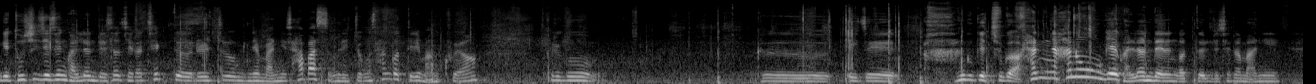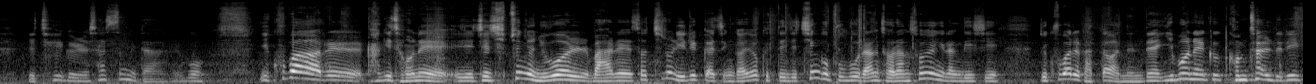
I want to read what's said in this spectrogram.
이게 도시재생 관련돼서 제가 책들을 쭉 이제 많이 사봤습니다. 이쪽은 산 것들이 많고요. 그리고 그 이제 한국의 주거 한 한옥에 관련되는 것들을 제가 많이 책을 샀습니다. 그리고 이 쿠바를 가기 전에 이제 2017년 6월 말에서 7월 1일까지인가요? 그때 이제 친구 부부랑 저랑 소영이랑 넷이 이제 쿠바를 갔다 왔는데 이번에 그 검찰들이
